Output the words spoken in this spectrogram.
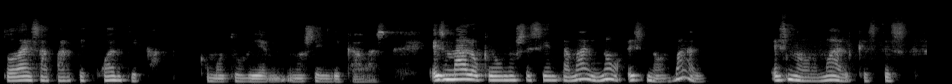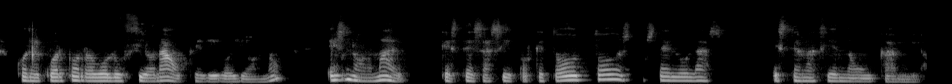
Toda esa parte cuántica, como tú bien nos indicabas. ¿Es malo que uno se sienta mal? No, es normal. Es normal que estés con el cuerpo revolucionado, que digo yo, ¿no? Es normal que estés así, porque todo, todas tus células están haciendo un cambio.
